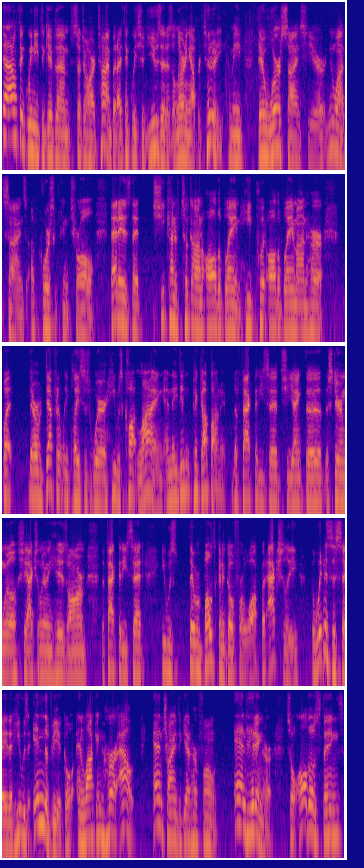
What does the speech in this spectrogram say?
Yeah, I don't think we need to give them such a hard time, but I think we should use it as a learning opportunity. I mean, there were signs here, nuanced signs, of course, of control. That is that she kind of took on all the blame. He put all the blame on her. But there are definitely places where he was caught lying and they didn't pick up on it. The fact that he said she yanked the, the steering wheel, she actually only hit his arm. The fact that he said he was they were both going to go for a walk, but actually the witnesses say that he was in the vehicle and locking her out and trying to get her phone and hitting her. So all those things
